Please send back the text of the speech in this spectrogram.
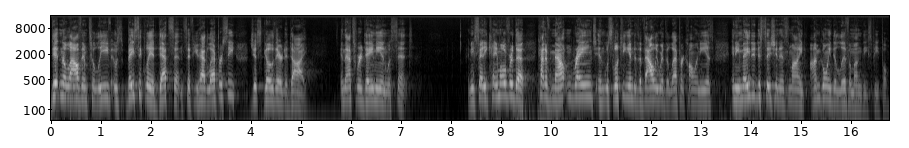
didn't allow them to leave. It was basically a death sentence. If you had leprosy, just go there to die. And that's where Damien was sent. And he said he came over the kind of mountain range and was looking into the valley where the leper colony is. And he made a decision in his mind I'm going to live among these people.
